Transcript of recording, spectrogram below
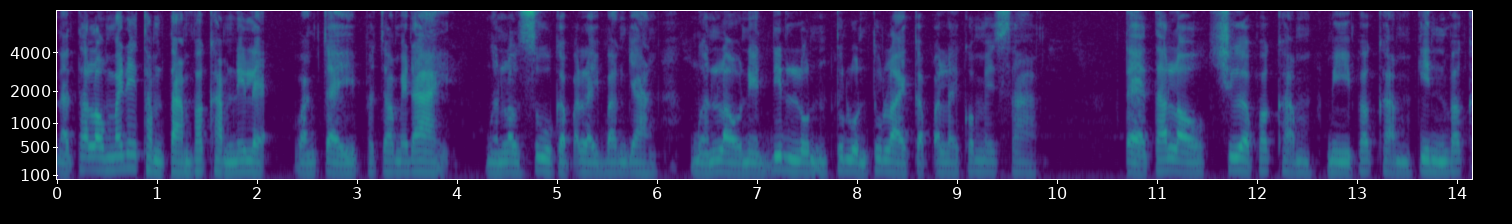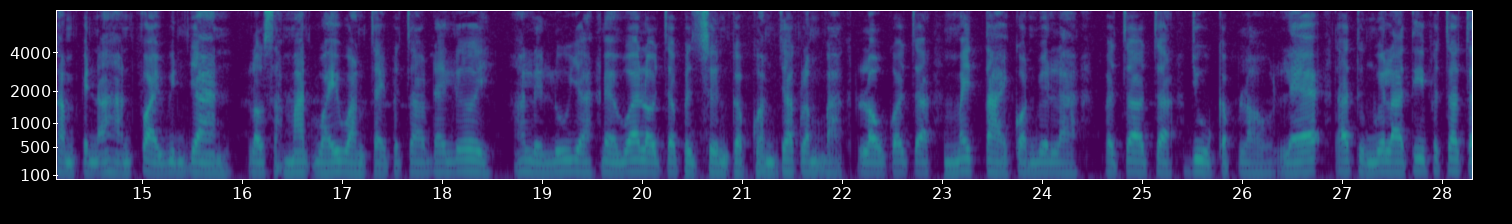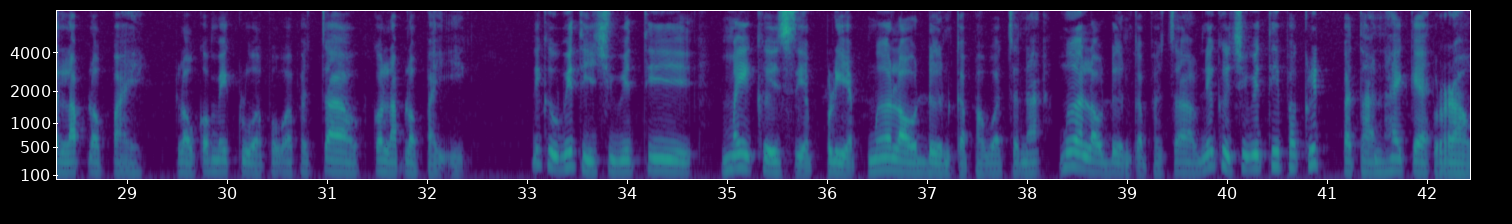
นะถ้าเราไม่ได้ทำตามพระคำนี่แหละ วางใจพระเจ้าไม่ได้ เหมือนเราสู้กับอะไรบางอย่าง เหมือนเราเนี่ยดิ้นรนทุรนทุรายกับอะไรก็ไม่ทราบ แต่ถ้าเราเชื่อพระคำมีพระคำกินพระคำเป็นอาหารฝ่ายวิญญาณ เราสามารถไว้วางใจพระเจ้าได้เลยฮาเลลูยาแม้ว่าเราจะเผชิญกับความยากลำบาก เราก็จะไม่ตายก่อนเวลา พระเจ้าจะอยู่กับเรา และถ้าถึงเวลาที่พระเจ้าจะรับเราไป เราก็ไม่กลัวเพราะว่าพระเจ้าก็รับเราไปอีก นี่คือวิถีชีวิตที่ไม่เคยเสียเปรียบเมื่อเราเดินกับพระวจนะ เมื่อเราเดินกับพระเจ้า นี่คือชีวิตที่พระคริสต์ประทานให้แก่เรา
